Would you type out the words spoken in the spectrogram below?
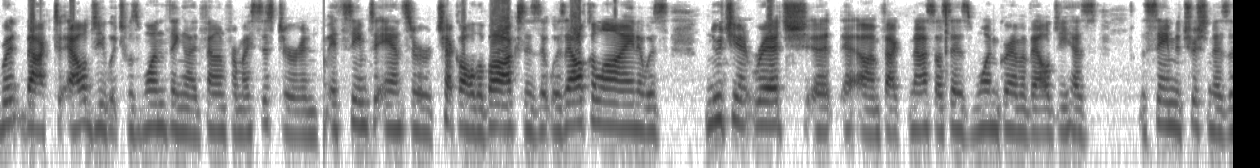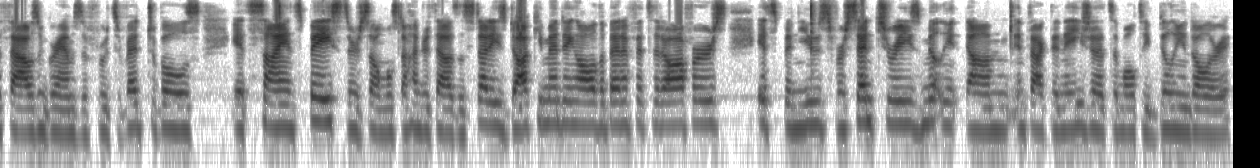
went back to algae, which was one thing I'd found for my sister, and it seemed to answer check all the boxes. It was alkaline, it was nutrient rich. It, uh, in fact, NASA says one gram of algae has the same nutrition as a thousand grams of fruits or vegetables. It's science based. There's almost 100,000 studies documenting all the benefits it offers. It's been used for centuries. Um, in fact, in Asia, it's a multi billion dollar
